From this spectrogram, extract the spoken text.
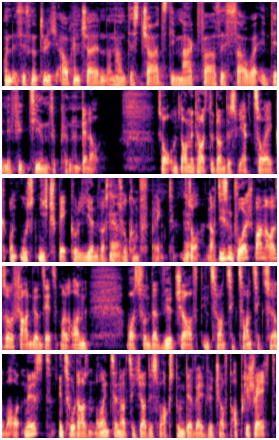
Und es ist natürlich auch entscheidend, anhand des Charts die Marktphase sauber identifizieren zu können. Genau. So, und damit hast du dann das Werkzeug und musst nicht spekulieren, was ja. die Zukunft bringt. Ja. So, nach diesem Vorspann also schauen wir uns jetzt mal an, was von der Wirtschaft in 2020 zu erwarten ist. In 2019 hat sich ja das Wachstum der Weltwirtschaft abgeschwächt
